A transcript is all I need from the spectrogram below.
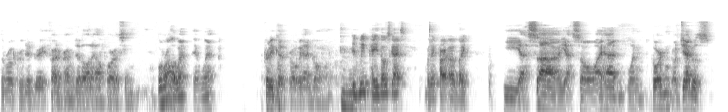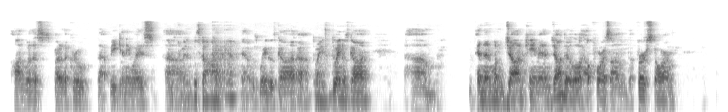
The road crew did great. Fire department did a lot of help for us and overall it went, it went pretty good for what we had going on. Did we pay those guys? Were they part of like, Yes, uh, yes. So I had, when Gordon or Jed was on with us, part of the crew that week anyways. Um, It was gone, yeah. yeah, it was Wade was gone, uh, Dwayne. Dwayne was gone. Um, and then when John came in, John did a little help for us on the first storm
